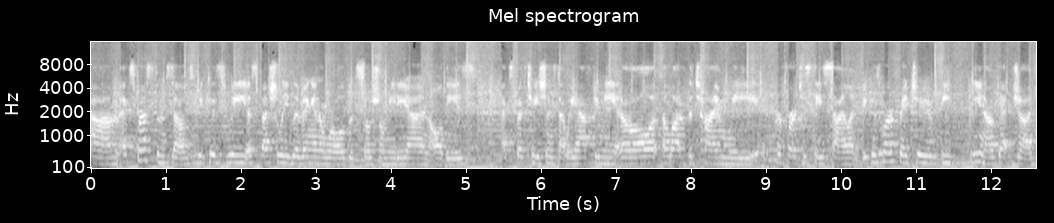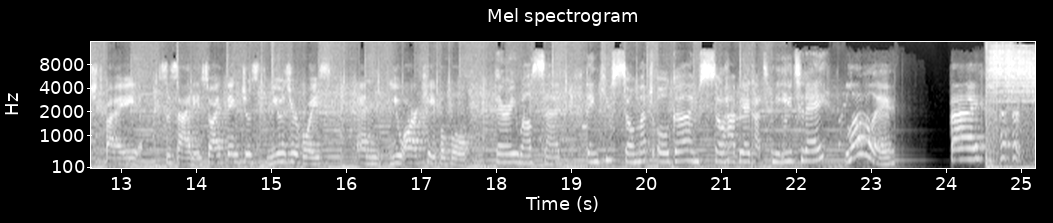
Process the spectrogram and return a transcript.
um, express themselves because we, especially living in a world with social media and all these expectations that we have to meet, all, a lot of the time we prefer to stay silent because we're afraid to be, you know, get judged by society. So I think just use your voice and you are capable. Very well said. Thank you so much, Olga. I'm so happy I got to meet you today. Lovely. Bye.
